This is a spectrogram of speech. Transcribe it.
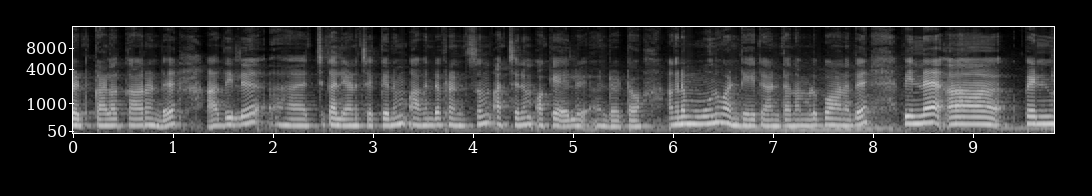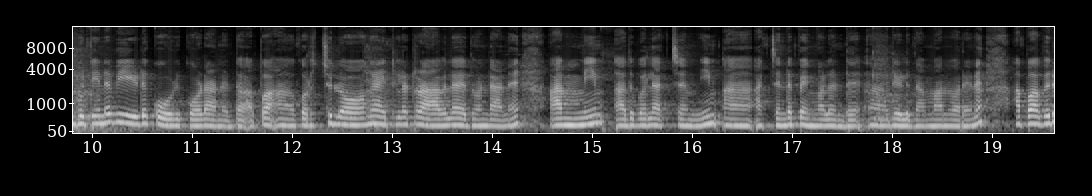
റെഡ് കളർ കാറുണ്ട് അതിൽ കല്യാണ ചെക്കനും അവന്റെ ഫ്രണ്ട്സും അച്ഛനും ഒക്കെ ഉണ്ട് കേട്ടോ. അങ്ങനെ മൂന്ന് വണ്ടിയായിട്ടാണ് കേട്ടോ നമ്മൾ പോണത്. പിന്നെ പെൺകുട്ടീന്റെ വീട് കോഴിക്കോടാണ് കേട്ടോ അപ്പോൾ കുറച്ച് ലോങ് ആയിട്ടുള്ള ട്രാവൽ ആയതുകൊണ്ടാണ് അമ്മയും അതുപോലെ അച്ഛമ്മയും അച്ഛന്റെ പെങ്ങളുണ്ട് ലളിതാമ്മ എന്ന് പറയുന്നത് അപ്പോൾ അവർ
